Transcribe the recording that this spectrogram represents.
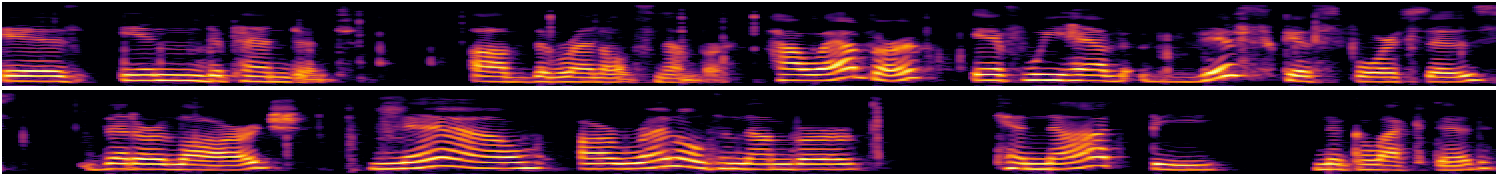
is independent of the Reynolds number. However, if we have viscous forces that are large, now our Reynolds number cannot be neglected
